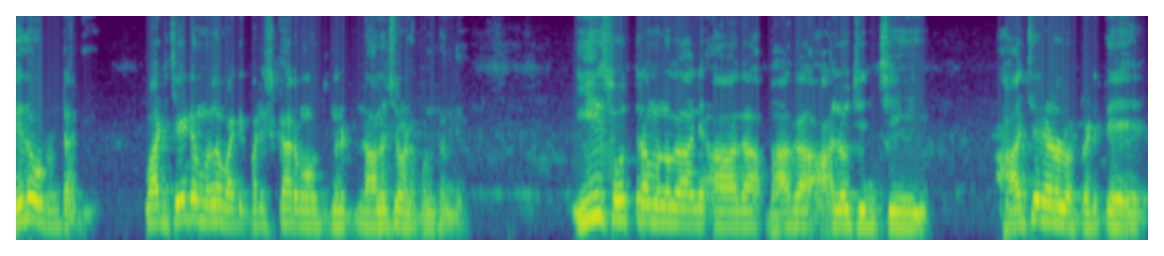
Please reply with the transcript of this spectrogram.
ఏదో ఒకటి ఉంటుంది. వాటి చేయడం వల్ల వాటికి పరిష్కారం అవుతుందనేటువంటి ఆలోచన వాళ్ళకు ఉంటుంది. ఈ సూత్రమును కానీ ఆగా బాగా ఆలోచించి ఆచరణలో పెడితే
